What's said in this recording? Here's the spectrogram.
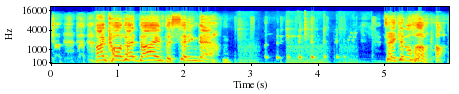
I call that dive the sitting down. Taking a load off.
